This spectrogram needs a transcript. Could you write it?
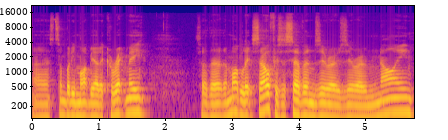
Uh, somebody might be able to correct me. So the, the model itself is a 7009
